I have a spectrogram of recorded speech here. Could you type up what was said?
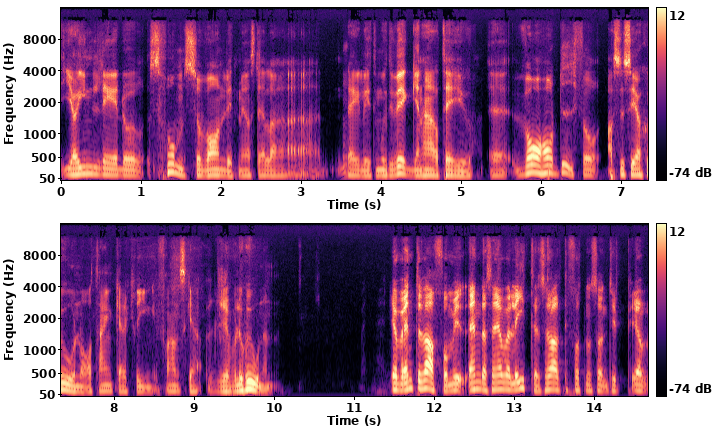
jag inleder som så vanligt med att ställa dig lite mot väggen här, Teo. Eh, vad har du för associationer och tankar kring franska revolutionen? Jag vet inte varför, men ända sedan jag var liten så har jag alltid fått någon sån typ, jag,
